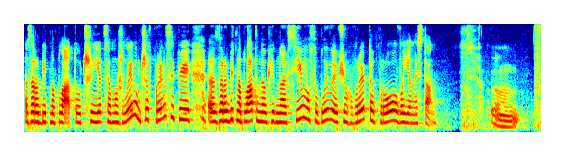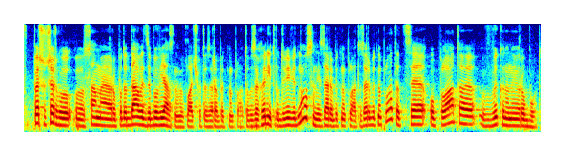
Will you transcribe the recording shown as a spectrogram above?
заробітну плату, чи є це можливим, чи в принципі е, заробітна плата необхідна всім, особливо якщо говорити про воєнний стан? Ем, В першу чергу саме роботодавець зобов'язаний виплачувати заробітну плату. Взагалі трудові відносини і заробітна плата. Заробітна плата це оплата виконаної роботи.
